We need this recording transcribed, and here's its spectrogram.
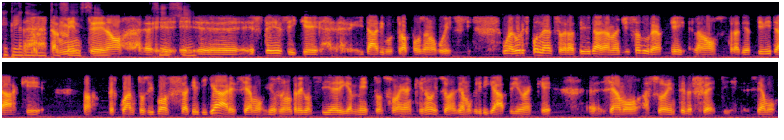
eh, talmente sì, sì. no, eh, Sì, eh, sì. eh, estesi che eh, i dati purtroppo sono questi. Una corrispondenza tra l'attività della magistratura e la nostra di attività che no, per quanto si possa criticare, siamo, io sono tra i consiglieri che ammetto insomma, che anche noi insomma, siamo criticabili, non è che eh, siamo assolutamente perfetti, siamo,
